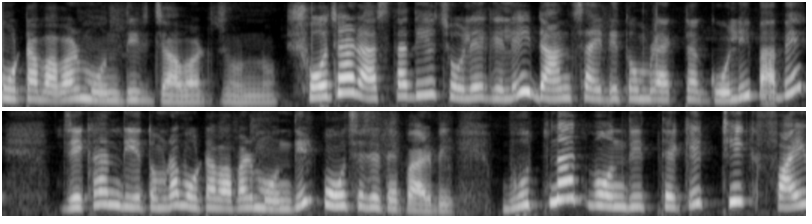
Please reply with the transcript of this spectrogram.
মোটা বাবার মন্দির যাওয়ার জন্য। সোজা রাস্তা দিয়ে চলে গেলেই ডান সাইডে তোমরা একটা গলি পাবে, যেখান দিয়ে তোমরা মোটা বাবার মন্দির পৌঁছে যেতে পারবে। ভূতনাথ মন্দির থেকে ঠিক ফাইভ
